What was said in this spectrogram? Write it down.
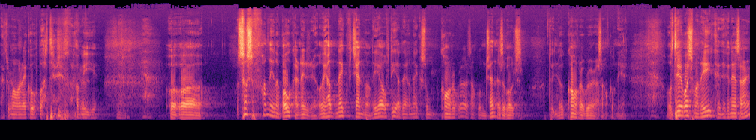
Akkurat man räcker upp att av mig. Ja. Och och så så fann jeg en bok her nere, og jeg hadde nekk kjennan, jeg har ofte at jeg nekk som kommer fra brødre samkommen, kjenner seg bort, til nå kommer fra brødre samkommen her. Og til hva som han gikk, jeg kan her,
